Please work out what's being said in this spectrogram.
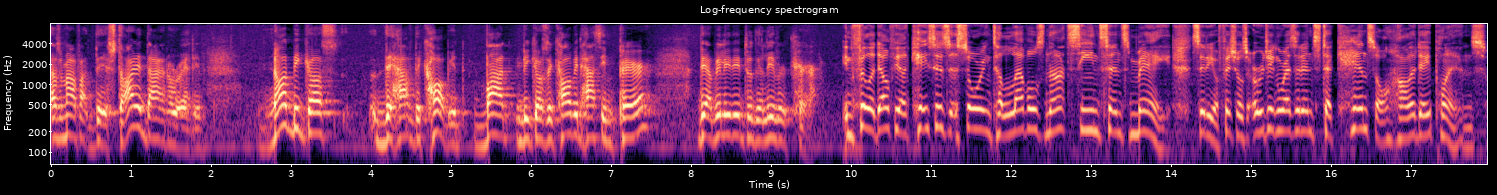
As a matter of fact, they started dying already, not because they have the COVID, but because the COVID has impaired the ability to deliver care. In Philadelphia, cases soaring to levels not seen since May. City officials urging residents to cancel holiday plans.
